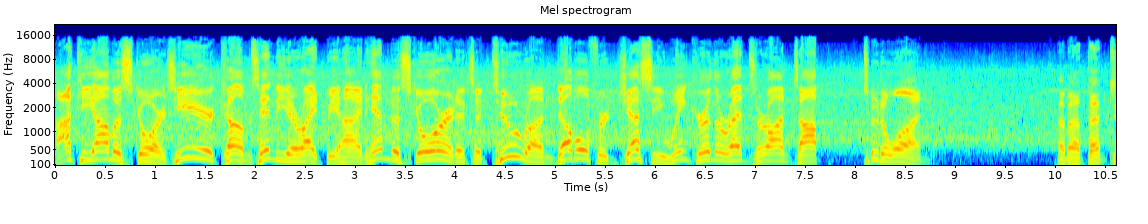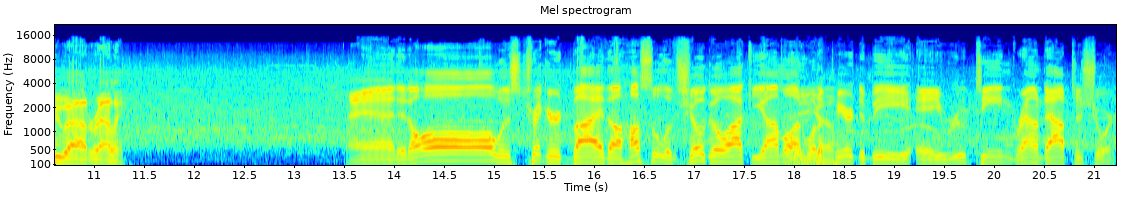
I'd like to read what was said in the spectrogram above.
Akiyama scores. Here comes India right behind him to score, and it's a two-run double for Jesse Winker, and the Reds are on top, two to one. How about that two-out rally? And it all was triggered by the hustle of Shogo Akiyama on what go. appeared to be a routine ground out to short.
